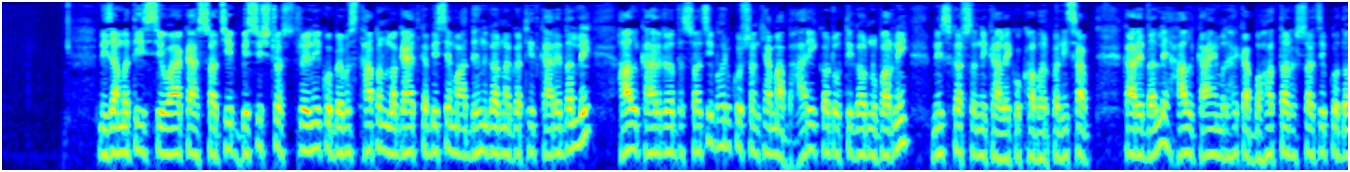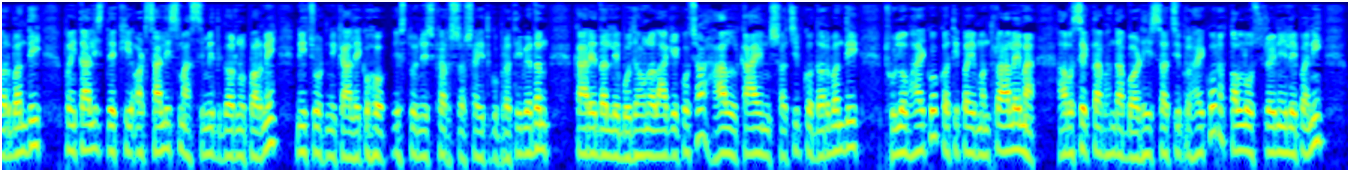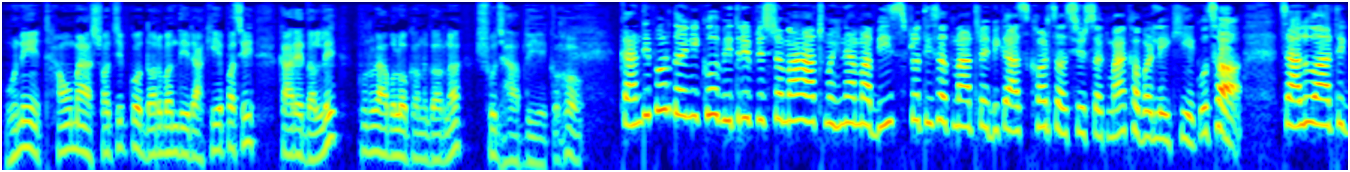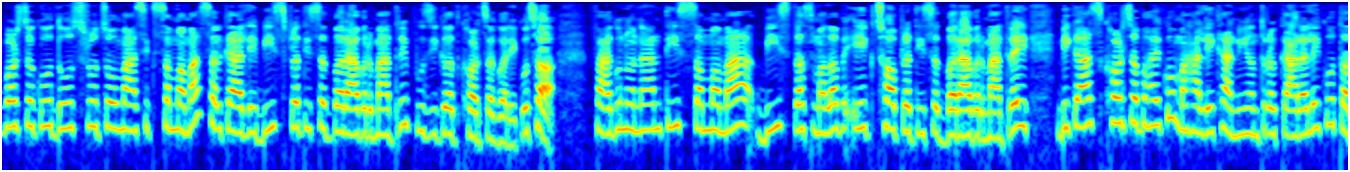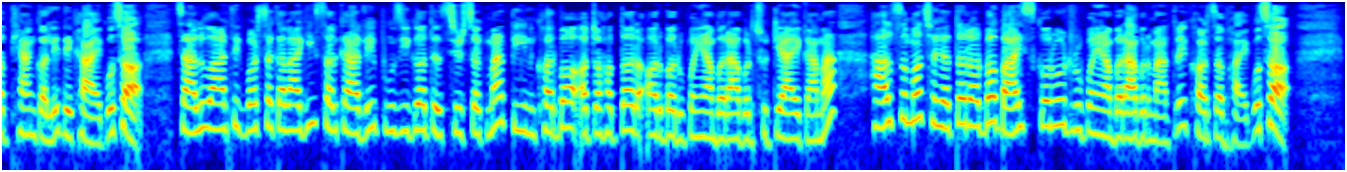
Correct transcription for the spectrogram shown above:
निजामती सेवाका सचिव विशिष्ट श्रेणीको व्यवस्थापन लगायतका विषयमा अध्ययन गर्न गठित कार्यदलले हाल कार्यरत सचिवहरूको संख्यामा भारी कटौती गर्नुपर्ने निष्कर्ष निकालेको खबर पनि छ। कार्यदलले हाल कायम रहेका बहत्तर सचिवको दरबन्दी पैंतालिसदेखि अडचालिसमा सीमित गर्नुपर्ने निचोट निकालेको हो। यस्तो निष्कर्ष सहितको प्रतिवेदन कार्यदलले बुझाउन लागेको छ। हाल कायम सचिवको दरबन्दी ठूलो भएको कतिपय मन्त्रालयमा आवश्यकता भन्दा बढ़ी सचिव रहेको र तल्लो श्रेणीले पनि हुने ठाउँमा सचिवको दरबन्दी राखिएपछि कार्यदलले पुनरा अवलोकन गर्न सुझाव दिएको हो। कान्तिपुर दैनिकको भित्री पृष्ठमा आठ महिनामा बीस प्रतिशत मात्रै विकास खर्च शीर्षकमा खबर लेखिएको छ। चालू आर्थिक वर्षको दोस्रो चौमासिकसम्ममा सरकारले बीस प्रतिशत बराबर मात्रै पुँजीगत खर्च गरेको छ। फागुन उनातिससम्ममा बीस दशमलव एक छ प्रतिशत बराबर मात्रै विकास खर्च भएको महालेखा नियन्त्रक कार्यालयको तथ्याङ्कले देखाएको छ। चालू आर्थिक वर्षका लागि सरकारले पुँजीगत शीर्षकमा तीन खर्ब अठहत्तर अर्ब रूपियाँ बराबर छुट्याएकामा हालसम्म छयत्तर अर्ब बाइस करोड़ रूपियाँ बराबर मात्रै खर्च भएको छ।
